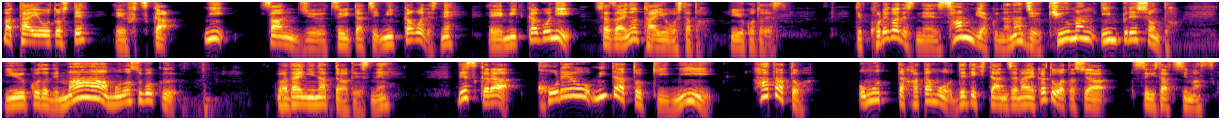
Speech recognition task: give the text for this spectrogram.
まあ対応として、2日に30、1日、3日後ですね。3日後に謝罪の対応をしたということです。で、これがですね、379万インプレッションということで、まあ、ものすごく話題になったわけですね。ですから、これを見たときに、はたと思った方も出てきたんじゃないかと私は推察します。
